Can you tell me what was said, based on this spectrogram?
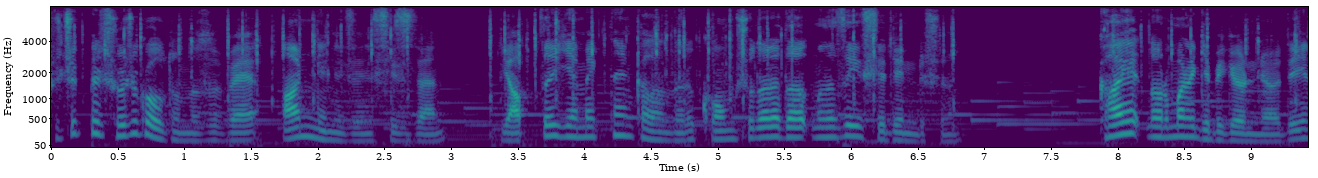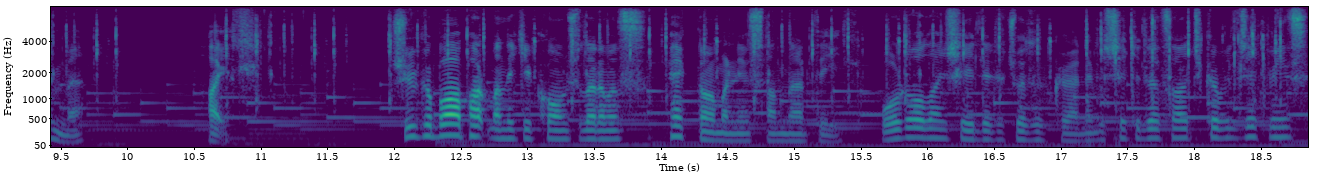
Küçük bir çocuk olduğunuzu ve annenizin sizden yaptığı yemekten kalanları komşulara dağıtmanızı istediğini düşünün. Gayet normal gibi görünüyor değil mi? Hayır. Çünkü bu apartmandaki komşularımız pek normal insanlar değil. Burada olan şeyleri çözüp güvenli bir şekilde sağ çıkabilecek miyiz?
